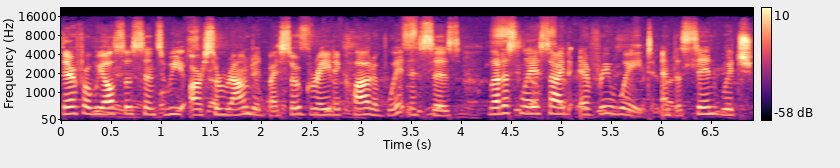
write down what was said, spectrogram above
Therefore, we also, since we are surrounded by so great a cloud of witnesses, let us lay aside every weight and the sin which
